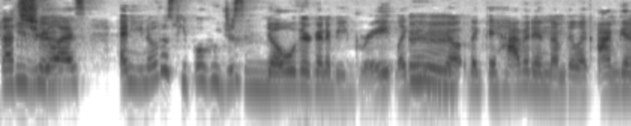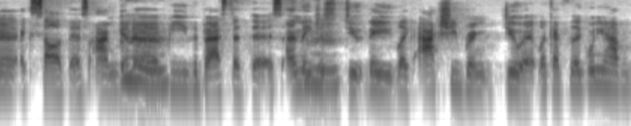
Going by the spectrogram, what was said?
that's he true. realized, and you know those people who just know they're gonna be great. Like they Mhm. know, like they have it in them. They're like, I'm gonna excel at this. I'm gonna Mhm. be the best at this, and they just do. They like actually bring do it. Like I feel like when you have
